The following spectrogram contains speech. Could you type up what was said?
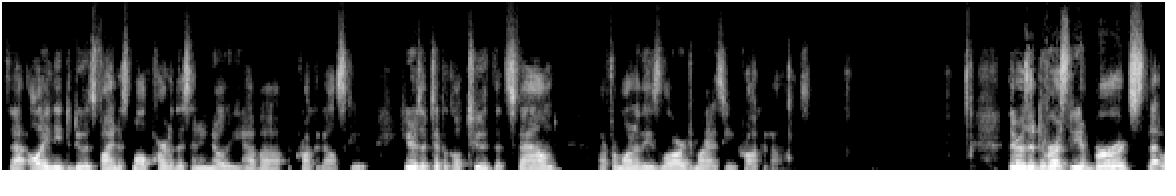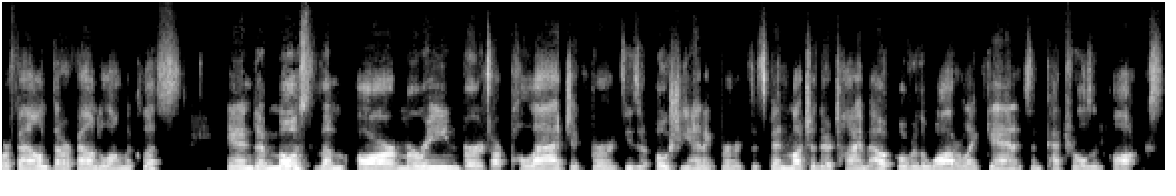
So that all you need to do is find a small part of this and you know that you have a, a crocodile scute. Here's a typical tooth that's found uh, from one of these large Miocene crocodiles. There is a diversity of birds that were found that are found along the cliffs. And uh, most of them are marine birds, are pelagic birds. These are oceanic birds that spend much of their time out over the water, like gannets and petrels and auks.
